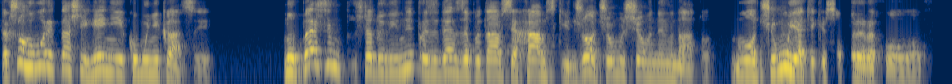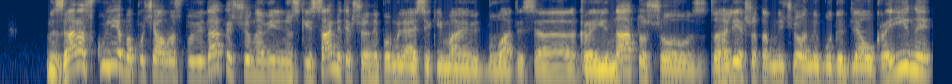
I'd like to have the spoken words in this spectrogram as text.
Так що говорять наші генії комунікації? Ну, першим ще до війни президент запитався хамський Джо, чому ще вони в НАТО? Ну от чому я тільки що перераховував? Зараз Кулєба почав розповідати, що на вільнюський саміт, якщо я не помиляюся, який має відбуватися країн НАТО, що взагалі, якщо там нічого не буде для України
